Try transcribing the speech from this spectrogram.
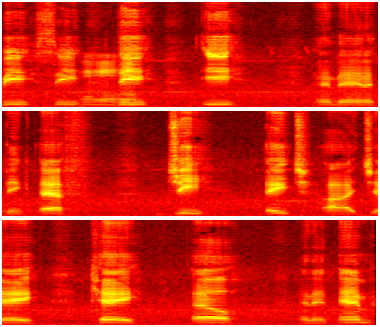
B, C, Uh-huh. D, E, and then I think F, G H I J K L and then M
